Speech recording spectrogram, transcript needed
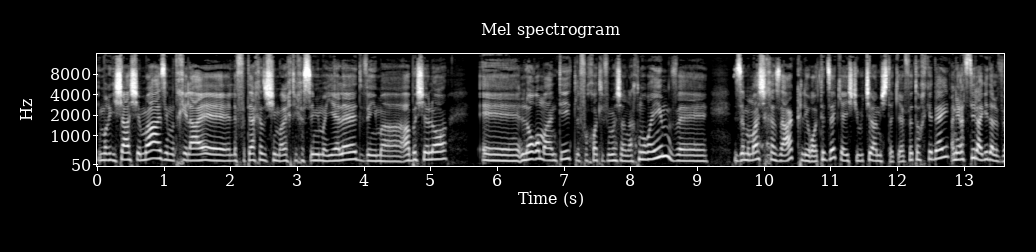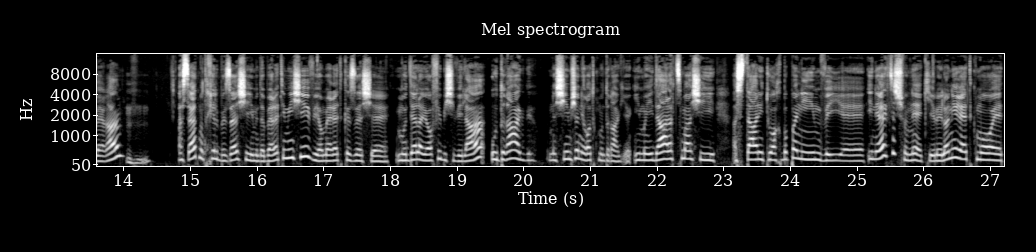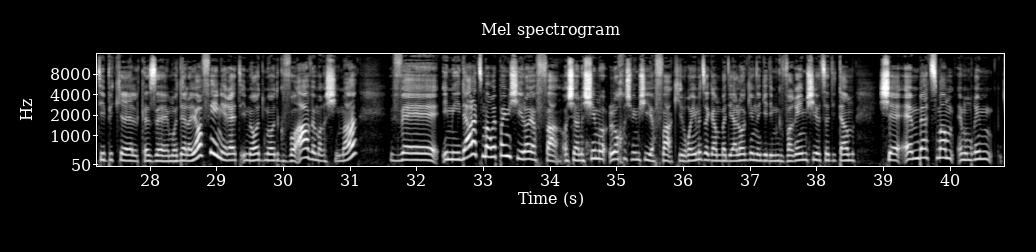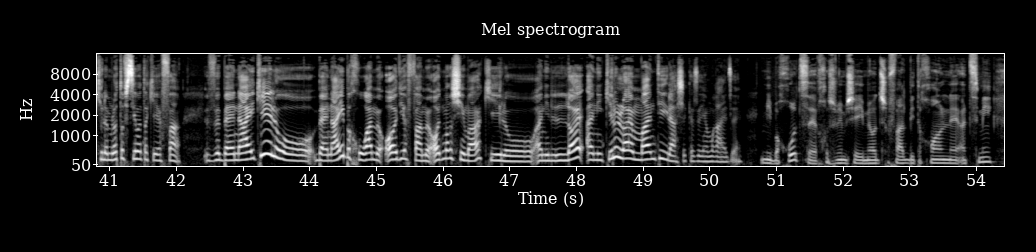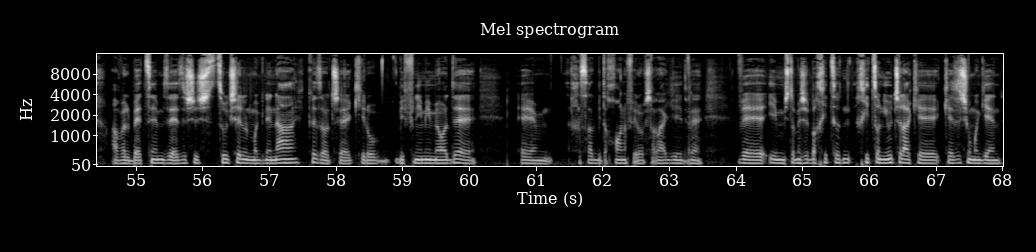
היא מרגישה אשמה, אז היא מתחילה אה, לפתח איזושהי מערכת יחסים עם הילד ועם האבא שלו. אה, לא רומנטית, לפחות לפי מה שאנחנו רואים, וזה ממש חזק לראות את זה, כי האישיות שלה משתקפת תוך כדי. אני רציתי להגיד על ורה, מהמם. הסרט מתחיל בזה שהיא מדברת עם מישהי, והיא אומרת כזה שמודל היופי בשבילה הוא דרג, נשים שנראות כמו דרג. היא מעידה על עצמה שהיא עשתה ניתוח בפנים, והיא אה, נראית קצת שונה, כאילו היא לא נראית כמו אה, טיפיקל כזה מודל היופי, היא נראית, היא מאוד מאוד גבוהה ומרשימה. והיא מעידה על עצמה הרבה פעמים שהיא לא יפה, או שאנשים לא, לא חושבים שהיא יפה. כאילו רואים את זה גם בדיאלוגים, נגיד, עם גברים שהיא יוצאת איתם, שהם בעצמם, הם אומרים, כאילו, הם לא תופסים אותה כיפה. ובעיניי, כאילו, בעיניי היא בחורה מאוד יפה, מאוד מרשימה, כאילו, אני לא, אני כאילו לא האמנתי לה שכזה היא אמרה את זה. מבחוץ אה, חושבים שהיא מאוד שופעת ביטחון אה, עצמי, אבל בעצם זה איזשהו סוג של מגננה כזאת, שכאילו בפנים היא מאוד אה, אה, חסרת ביטחון אפילו, אפשר להגיד, ו, והיא משתמשת בחיצוניות שלה כ, כאיזשהו מגן.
